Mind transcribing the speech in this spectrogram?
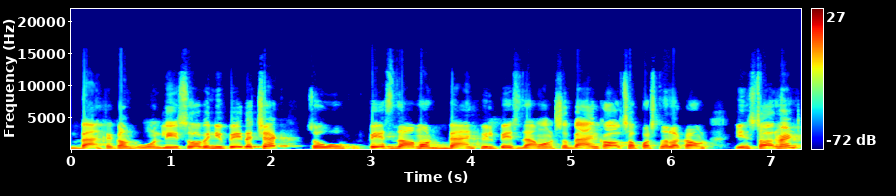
bank account only. So when you pay the check, so who pays the amount? Bank will pay the amount. So bank also personal account, installment,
